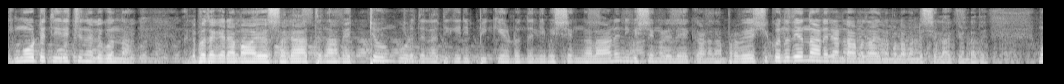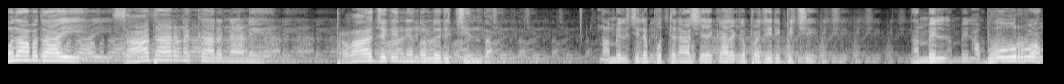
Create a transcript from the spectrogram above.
ഇങ്ങോട്ട് തിരിച്ചു നൽകുന്ന അത്ഭുതകരമായ സ്വലാത്ത് നാം ഏറ്റവും കൂടുതൽ അധികരിപ്പിക്കേണ്ടുന്ന നിമിഷങ്ങളാണ് നിമിഷങ്ങളിലേക്കാണ് നാം പ്രവേശിക്കുന്നത് എന്നാണ് രണ്ടാമതായി നമ്മൾ മനസ്സിലാക്കേണ്ടത്. മൂന്നാമതായി സാധാരണക്കാരനാണ് പ്രവാചകൻ എന്നുള്ളൊരു ചിന്ത. നമ്മിൽ ചില പുത്തനാശയക്കാരൊക്കെ പ്രചരിപ്പിച്ച് നമ്മിൽ അപൂർവം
